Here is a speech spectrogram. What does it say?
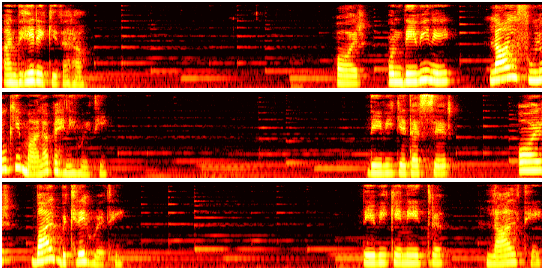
अंधेरे की तरह। और उन देवी ने लाल फूलों की माला पहनी हुई थी। देवी के दस सिर और बाल बिखरे हुए थे। देवी के नेत्र लाल थे।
